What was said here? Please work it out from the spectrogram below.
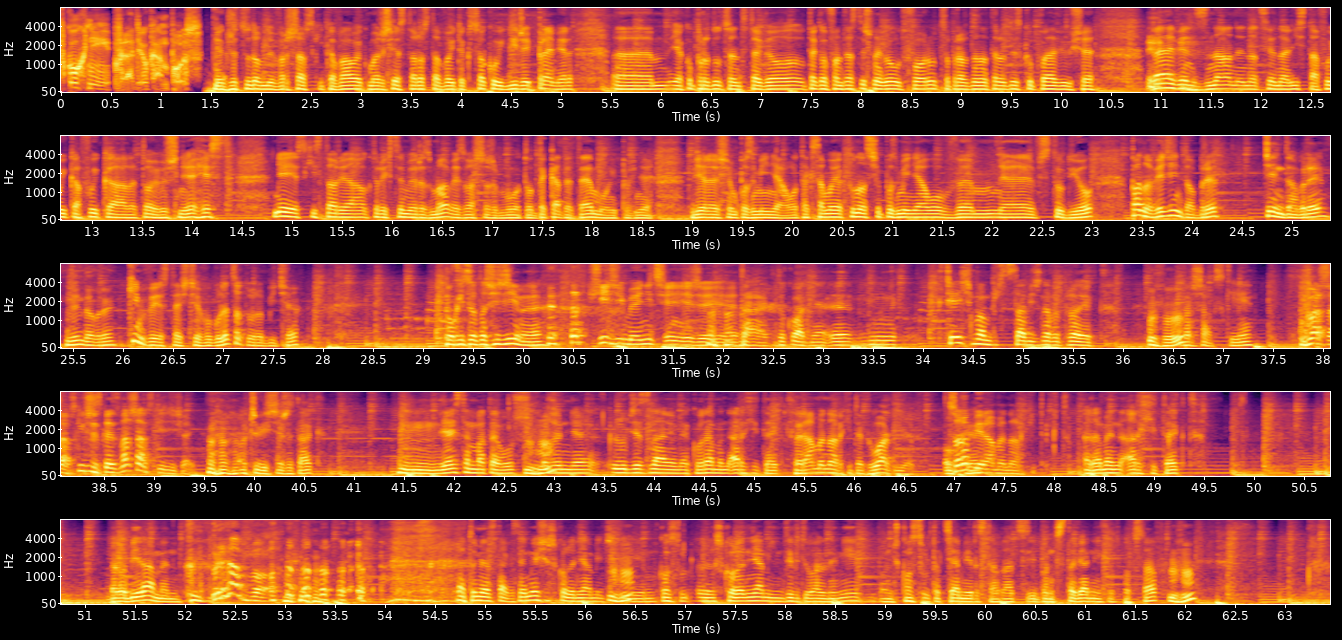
w kuchni w Radio Campus. Jakże cudowny warszawski kawałek. Marysia Starosta, Wojtek Soku i DJ Premier em, jako producent tego, tego fantastycznego utworu. Co prawda na teledysku pojawił się pewien znany nacjonalista, fujka, fujka, ale to już nie jest, nie jest historia, o której chcemy rozmawiać, zwłaszcza, że było to dekadę temu i pewnie wiele się pozmieniało. Tak samo jak tu nas się pozmieniało w, e, w studiu. Panowie, dzień dobry. Dzień dobry. Dzień dobry. Kim wy jesteście w ogóle? Co tu robicie? Póki co to siedzimy. Siedzimy, nic się nie dzieje. tak, dokładnie. E, mm, Chcieliśmy wam przedstawić nowy projekt warszawski. Warszawski, wszystko jest warszawskie dzisiaj. Oczywiście, że tak. Mm, Ja jestem Mateusz. Może mnie ludzie znają jako Ramen Architekt. Ramen Architekt, ładnie. Co Okej. robi Ramen Architekt? Ramen Architekt robi ramen. Brawo! Natomiast tak, zajmuję się szkoleniami, czyli konsul- e, szkoleniami indywidualnymi, bądź konsultacjami restauracji, bądź stawianiem ich od podstaw. Mhm.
